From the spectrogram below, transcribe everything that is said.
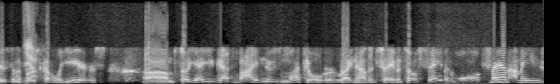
just in the first Yeah. couple of years. Um, so yeah, you got Biden, who's much older right now than Saban. So if Saban walks, man, I mean,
